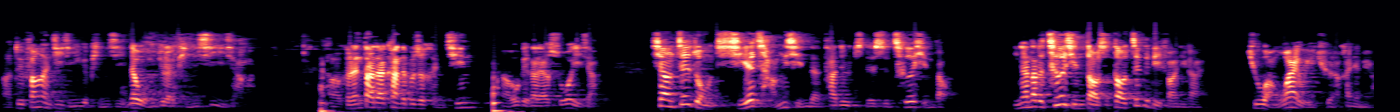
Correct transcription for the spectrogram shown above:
啊，对方案进行一个评析，那我们就来评析一下嘛。啊，可能大家看的不是很清啊，我给大家说一下，像这种斜长型的，它就指的是车行道。你看它的车行道是到这个地方，你看就往外围去了，看见没有？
